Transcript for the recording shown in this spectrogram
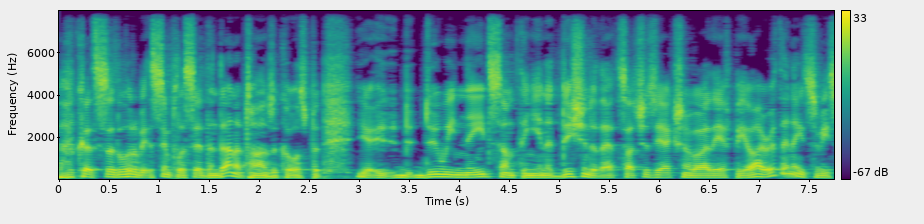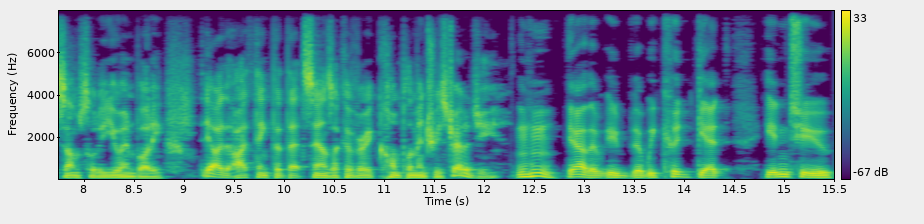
of course, it's a little bit simpler said than done at times, of course, but you know, do we need something in addition to that, such as the action of either the FBI, or if there needs to be some sort of UN body? Yeah, I, I think that that sounds like a very complementary strategy. Mm-hmm. Yeah, that we, that we could get into,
